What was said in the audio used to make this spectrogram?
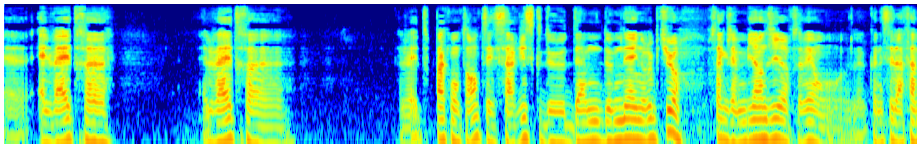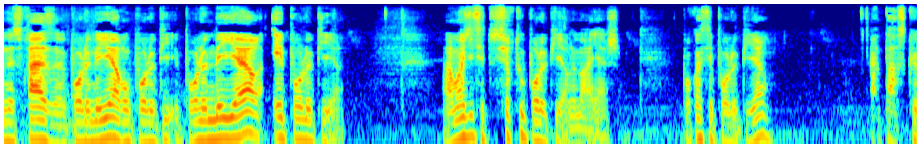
euh, elle va être, euh, elle va être elle va être pas contente et ça risque de, mener à une rupture. C'est pour ça que j'aime bien dire, vous savez, on vous connaissez la fameuse phrase pour le meilleur ou pour le pire, pour le meilleur et pour le pire. Alors moi je dis c'est surtout pour le pire le mariage. Pourquoi c'est pour le pire? Parce que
